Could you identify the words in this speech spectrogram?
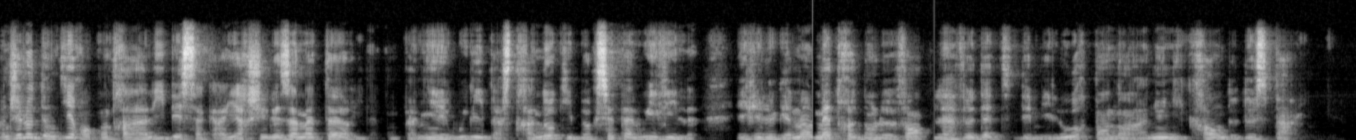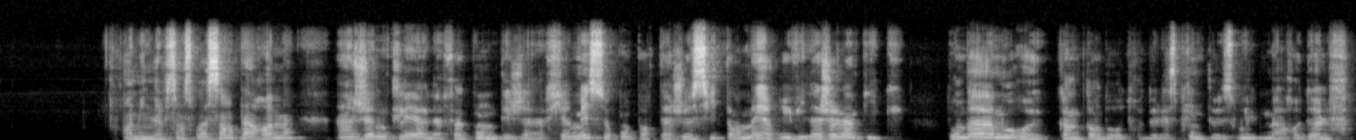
Angelo Dundee rencontra Ali dès sa carrière chez les amateurs. Il accompagnait Willy Pastrano qui boxait à Louisville et vit le gamin mettre dans le vent la vedette des mi-lourds pendant un unique round de sparring. En 1960, à Rome, un jeune clé à la faconde déjà affirmée se comporta, je cite, en maire du village olympique, tomba amoureux, comme tant d'autres, de la sprinteuse Wilma Rodolphe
